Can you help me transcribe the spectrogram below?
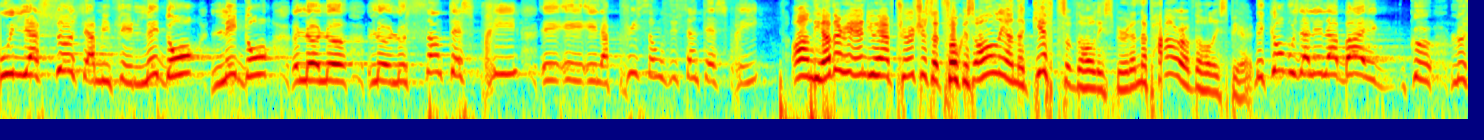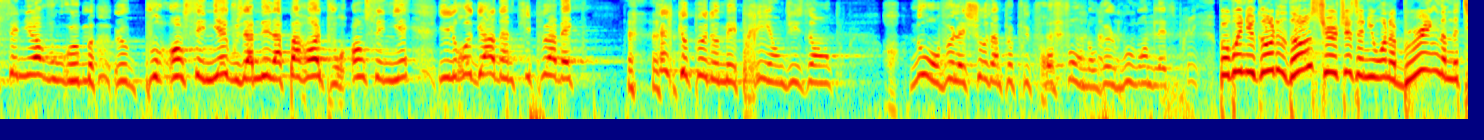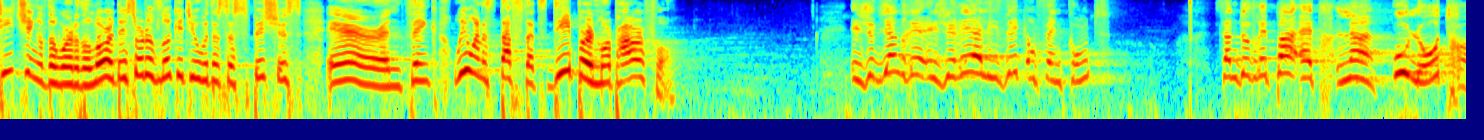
Où il y a ceux, c'est ah, c'est les dons, les dons, le, le, le, le Saint-Esprit et, et- et la puissance du Saint-Esprit. On the other hand, you have churches that focus only on the gifts of the Holy Spirit and the power of the Holy Spirit. Mais quand vous allez là-bas et que le Seigneur, vous, euh, euh, pour enseigner, vous amenez la parole pour enseigner, il regarde un petit peu avec quelque peu de mépris en disant, Oh, nous on veut les choses un peu plus profondes, on veut le mouvement de l'esprit. But when you go to those churches and you want to bring them the teaching of the word of the Lord, they sort of look at you with a suspicious air and think, we want a stuff that's deeper and more powerful. Et je ré- et j'ai réalisé qu'en fin de compte, ça ne devrait pas être l'un ou l'autre,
